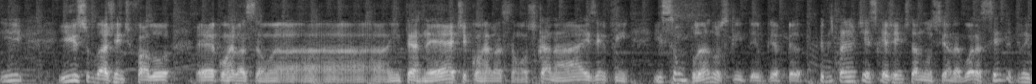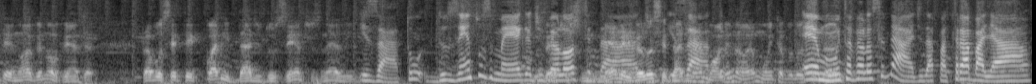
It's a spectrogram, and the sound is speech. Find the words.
E, e isso a gente falou é, com relação à- internet, com relação aos canais, enfim. E são planos que, principalmente esse que a gente está anunciando agora, R$ 139,90. Para você ter qualidade 200, né? Exato, 200 mega de 200 velocidade. mega de velocidade não é Exato. mole, não, é muita velocidade. É muita velocidade, dá para trabalhar,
